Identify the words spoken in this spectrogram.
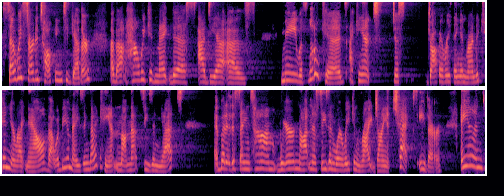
So we started talking together about how we could make this idea of me with little kids. I can't just drop everything and run to Kenya right now. That would be amazing, but I can't. Not in that season yet. Eh, but at the same time, we're not in a season where we can write giant checks either. And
